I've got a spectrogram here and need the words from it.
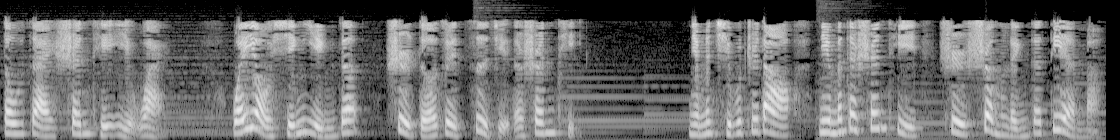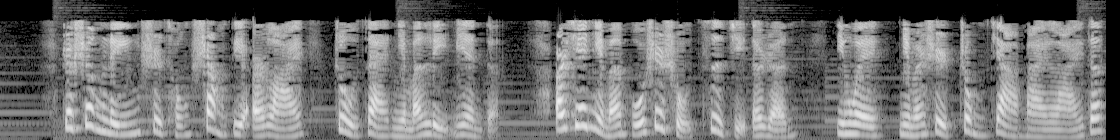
都在身体以外；唯有行淫的，是得罪自己的身体。你们岂不知道你们的身体是圣灵的殿吗？这圣灵是从上帝而来，住在你们里面的。而且你们不是属自己的人，因为你们是重价买来的，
